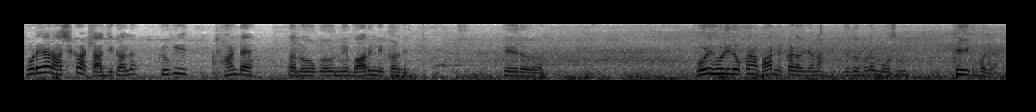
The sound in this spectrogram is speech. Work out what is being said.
ਥੋੜਾ ਜਿਹਾ ਰਸ਼ ਘੱਟ ਅੱਜ ਕੱਲ ਕਿਉਂਕਿ ਠੰਡ ਹੈ, ਤਾਂ ਲੋਕ ਉਨੇ ਬਾਹਰ ਹੀ ਨਿਕਲਦੇ। ਫਿਰ ਹੌਲੀ ਹੌਲੀ ਲੋਕਾਂ ਨੇ ਬਾਹਰ ਨਿਕਲਣ ਲੱਗ ਜਾਣਾ, ਜਦੋਂ ਥੋੜਾ ਮੌਸਮ ਠੀਕ ਹੋ ਜਾਣਾ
